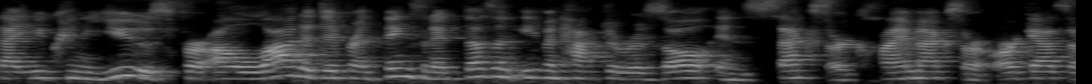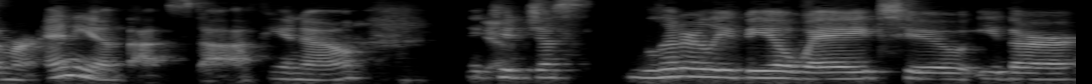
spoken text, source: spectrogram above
that you can use for a lot of different things and it doesn't even have to result in sex or climax or orgasm or any of that stuff you know it yeah. could just literally be a way to either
